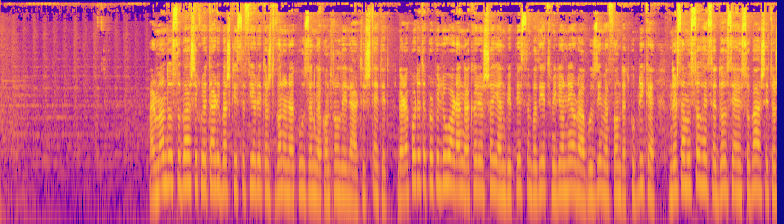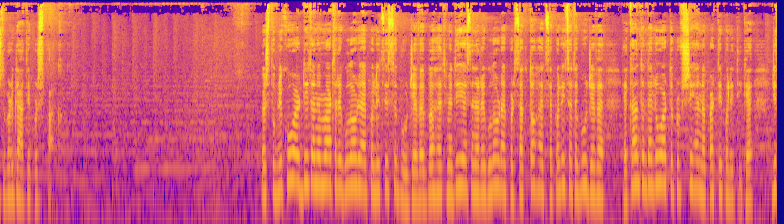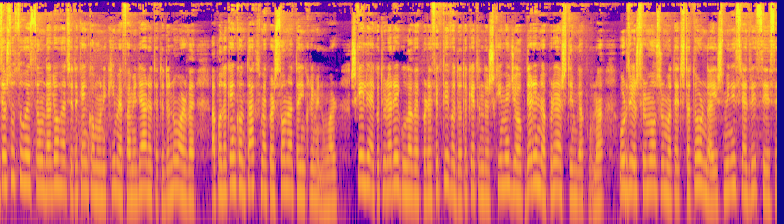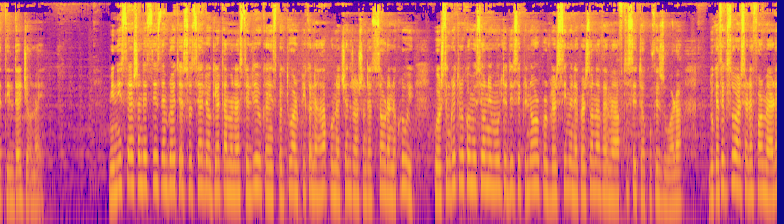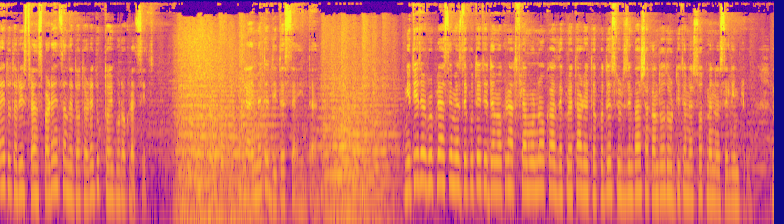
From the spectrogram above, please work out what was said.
Armando Subashi, kryetari i Bashkisë së Fierit, është vënë nën akuzë nga Kontrolli i Lartë i Shtetit. Nga raportet e përpiluara nga KLSH janë mbi pesëmbëdhjetë milionë euro abuzim me fondet publike, ndërsa mësohet se dosja e Subashit është bërë gati për SPAK. Është publikuar ditën e martë rregullorja e Policisë së Burgjeve. Bëhet me dije se në rregullore përcaktohet se policët e burgjeve e kanë të ndaluar të përfshihen në parti politike. Gjithashtu thuhet se u ndalohet që të kenë komunikime me familjarët e të dënuarve apo të kenë kontakt me persona të inkriminuar. Shkelja e këtyre rregullave për efektivët do të ketë ndëshkim me gjobë deri në përjashtim nga puna. Urdhri është firmosur më tetë shtator nga ish-ministrja e Drejtësisë, Etilda Gjonaj. Ministrja e Shëndetësisë dhe Mbrojtjes Sociale Ogerta Manastirliu ka inspektuar pikën e hapur në qendrën shëndetësore në Krujë, ku është ngritur komisioni multidisiplinor për vlerësimin e personave me aftësi të kufizuara, duke theksuar se reforma e re do të rrisë transparencën dhe do të reduktojë burokracitë. Lajmet e ditës së enjte. Një tjetër përplasje mes deputetit demokrat Flamur Noka dhe kryetarit të PD-së Lulzim Basha ka ndodhur ditën e sotme në selinë blu.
